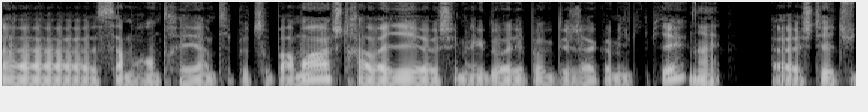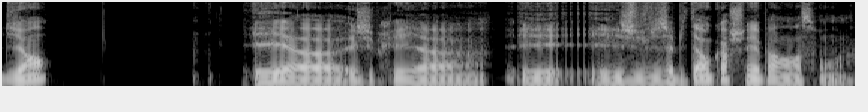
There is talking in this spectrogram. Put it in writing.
Euh, ça me rentrait un petit peu de sous par mois. Je travaillais chez McDo à l'époque déjà comme équipier. Ouais. J'étais étudiant et, et j'ai pris et, et j'habitais encore chez mes parents à ce moment-là.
